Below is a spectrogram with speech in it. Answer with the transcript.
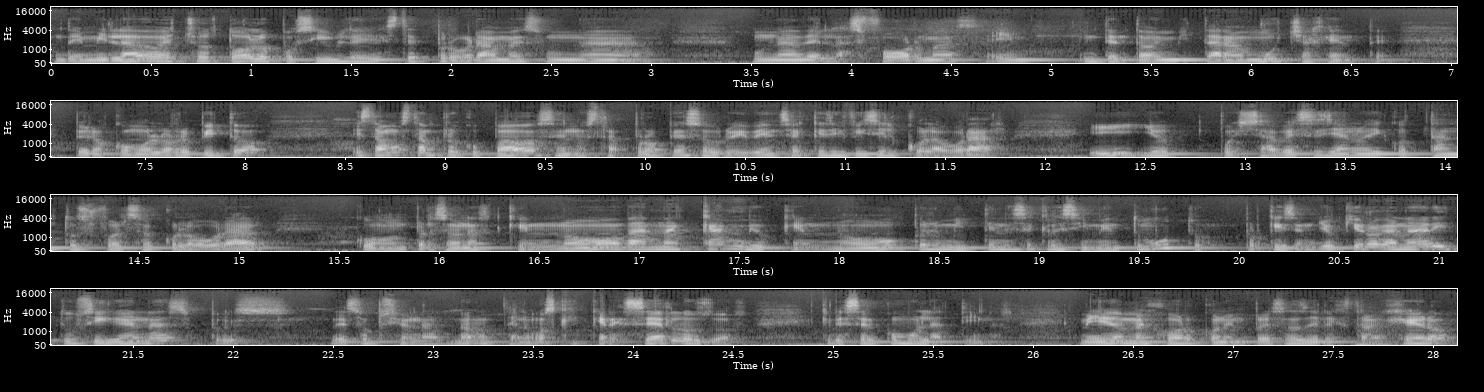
De mi lado he hecho todo lo posible. Este programa es una una de las formas. He intentado invitar a mucha gente, pero como lo repito, estamos tan preocupados en nuestra propia sobrevivencia que es difícil colaborar. Y yo pues a veces ya no dedico tanto esfuerzo a colaborar con personas que no dan a cambio, que no permiten ese crecimiento mutuo. Porque dicen, yo quiero ganar y tú si ganas, pues es opcional. No, tenemos que crecer los dos, crecer como latinos. Me he ido mejor con empresas del extranjero,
